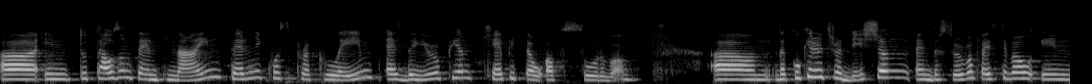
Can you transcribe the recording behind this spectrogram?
Uh, in 2009, Pernik was proclaimed as the European capital of Surva. Um, the kukeri tradition and the Surva festival in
